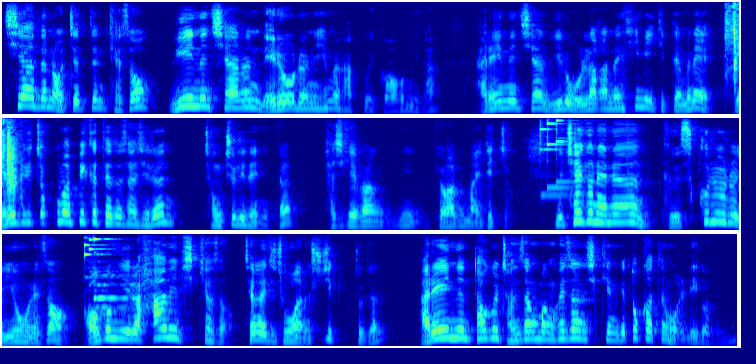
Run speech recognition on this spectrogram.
치아들은 어쨌든 계속 위에 있는 치아는 내려오려는 힘을 갖고 있고 어금니가 아래에 있는 치아는 위로 올라가는 힘이 있기 때문에 얘네들이 조금만 삐끗해도 사실은 정출이 되니까 다시 개방이 교합이 많이 됐죠. 근데 최근에는 그 스크류를 이용을 해서 어금니를 함입시켜서 제가 이제 좋아하는 수직 조절 아래에 있는 턱을 전상방 회전시키는 게 똑같은 원리거든요.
